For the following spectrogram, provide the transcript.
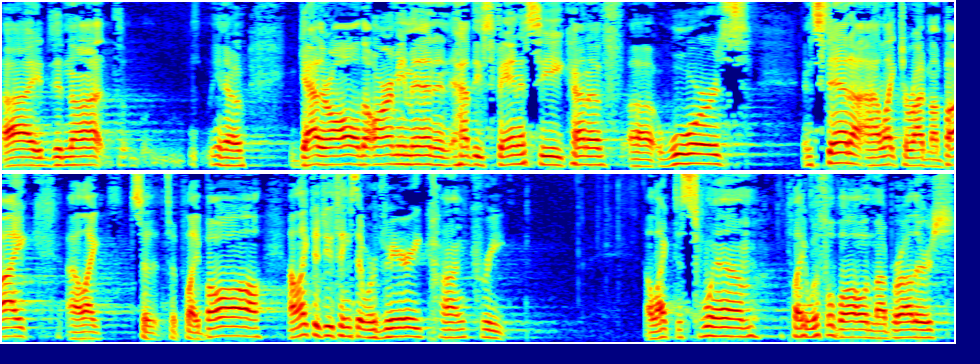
I did not, you know, gather all the army men and have these fantasy kind of uh, wars. Instead, I, I like to ride my bike. I like to, to play ball. I like to do things that were very concrete. I like to swim, play wiffle ball with my brothers.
